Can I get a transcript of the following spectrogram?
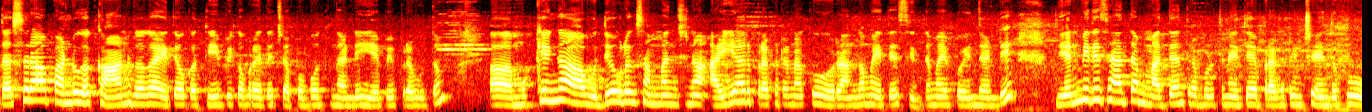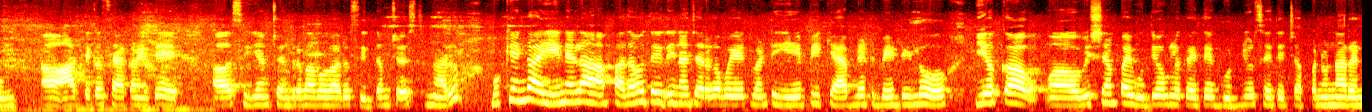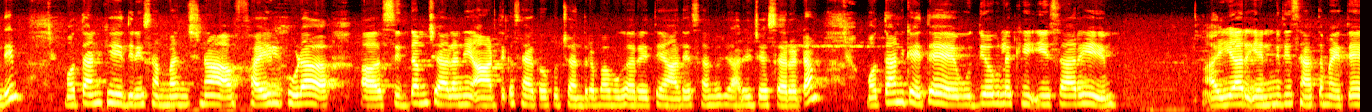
దసరా పండుగ కానుకగా అయితే ఒక తీపి కబురు అయితే చెప్పబోతుందండి ఏపీ ప్రభుత్వం. ఆ, ముఖ్యంగా ఉద్యోగులకు సంబంధించిన ఐఆర్ ప్రకటనకు రంగం అయితే సిద్ధమైపోయిందండి. ఎనిమిది శాతం మధ్యంతర భృతిని అయితే ప్రకటించేందుకు ఆర్థిక శాఖనైతే అయితే సీఎం చంద్రబాబు గారు సిద్ధం చేస్తున్నారు. ముఖ్యంగా ఈ నెల పదవ తేదీన జరగబోయేటువంటి ఏపీ క్యాబినెట్ భేటీలో ఈ యొక్క విషయంపై ఉద్యోగులకైతే గుడ్ న్యూస్ అయితే చెప్పనున్నారండి. మొత్తానికి దీనికి సంబంధించిన ఫైల్ కూడా సిద్ధం చేయాలని ఆర్థిక శాఖకు చంద్రబాబు గారు అయితే ఆదేశాలు జారీ చేశారట. మొత్తానికైతే ఉద్యోగులకి ఈసారి ఐఆర్ ఎనిమిది శాతం అయితే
